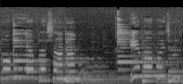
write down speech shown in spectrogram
Com minha flecha na mão. E mamãe Jurema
